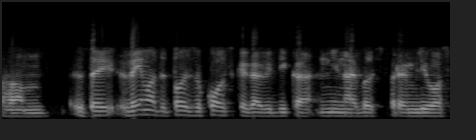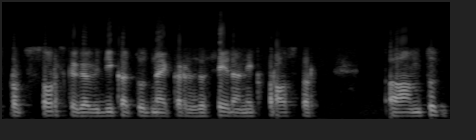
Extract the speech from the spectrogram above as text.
Um, zdaj, vemo, da to iz okoljskega vidika ni najbolj spremljivo, z prostorskega vidika tudi ne, ker zaseda nek prostor. Um, tudi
